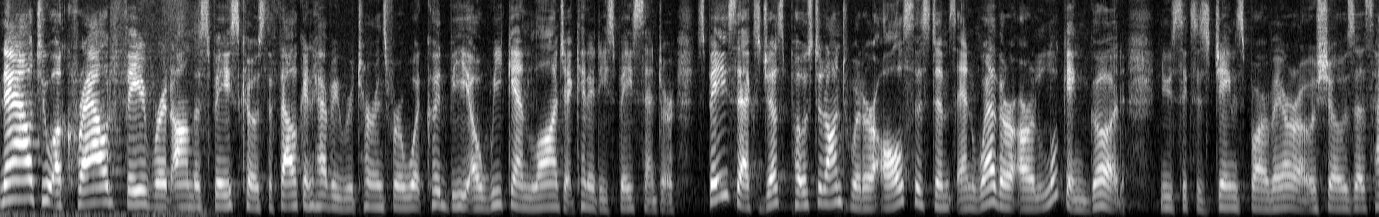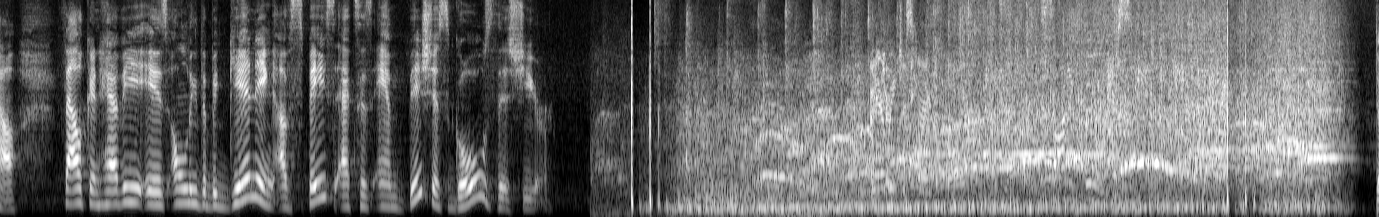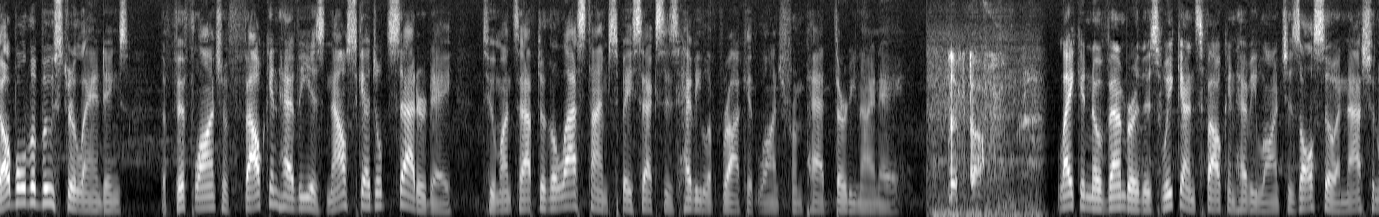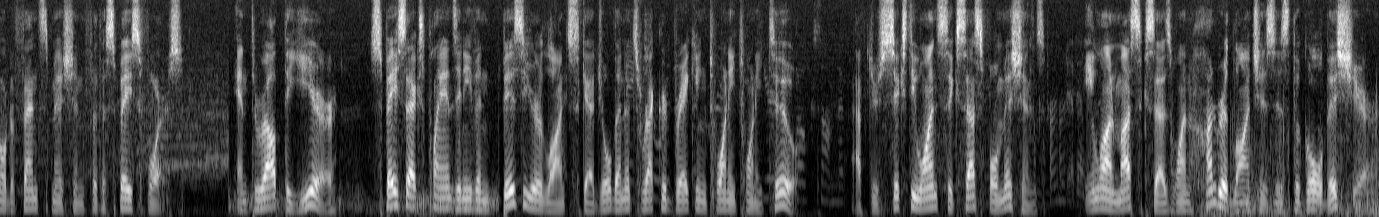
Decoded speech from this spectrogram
Now to a crowd favorite on the Space Coast. The Falcon Heavy returns for what could be a weekend launch at Kennedy Space Center. SpaceX just posted on Twitter all systems and weather are looking good. News 6's James Sparvero shows us how Falcon Heavy is only the beginning of SpaceX's ambitious goals this year. Double the booster landings the fifth launch of Falcon Heavy is now scheduled Saturday, two months after the last time SpaceX's heavy lift rocket launched from Pad 39A. Liftoff. Like in November, this weekend's Falcon Heavy launch is also a national defense mission for the Space Force. And throughout the year, SpaceX plans an even busier launch schedule than its record breaking 2022. After 61 successful missions, Elon Musk says 100 launches is the goal this year.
